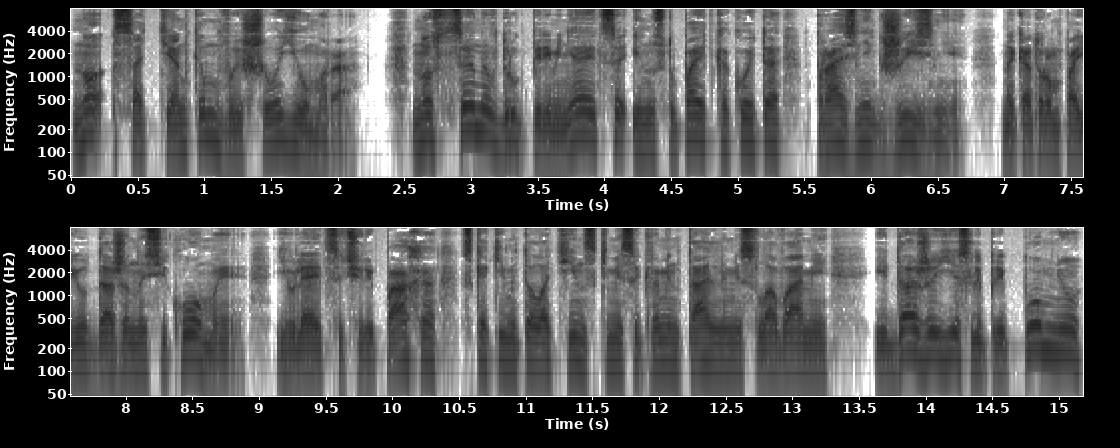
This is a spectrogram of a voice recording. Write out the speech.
но с оттенком высшего юмора. Но сцена вдруг переменяется, и наступает какой-то праздник жизни, на котором поют даже насекомые, является черепаха с какими-то латинскими сакраментальными словами, и даже, если припомню,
